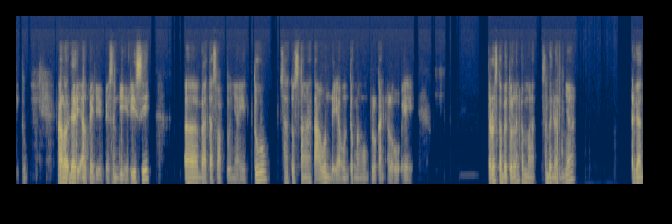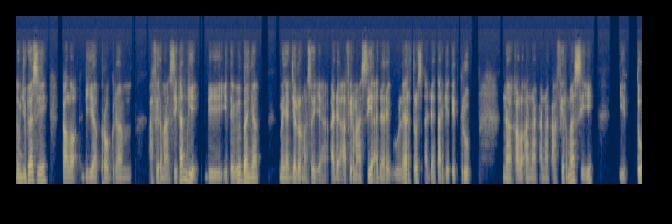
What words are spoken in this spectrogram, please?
gitu. Kalau dari LPDP sendiri sih eh, batas waktunya itu satu setengah tahun deh ya untuk mengumpulkan LOE. Terus kebetulan kema- sebenarnya tergantung juga sih kalau dia program afirmasi kan di di ITB banyak banyak jalur masuk ya. Ada afirmasi, ada reguler, terus ada targeted group. Nah, kalau anak-anak afirmasi itu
